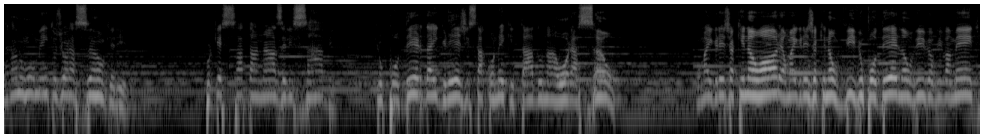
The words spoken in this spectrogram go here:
Era no momento de oração, querido. Porque Satanás ele sabe que o poder da igreja está conectado na oração. Uma igreja que não ora é uma igreja que não vive o poder, não vive o avivamento.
